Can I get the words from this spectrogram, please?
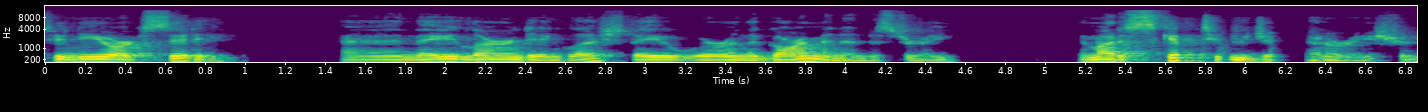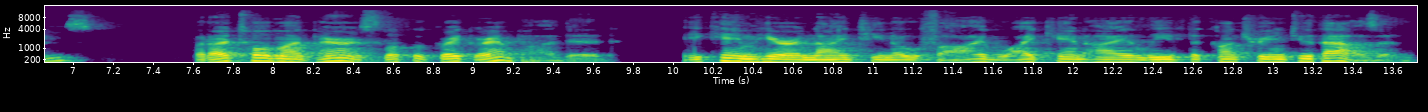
to New York City and they learned English. They were in the garment industry. They might have skipped two generations, but I told my parents, look what great grandpa did. He came here in 1905. Why can't I leave the country in 2000?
